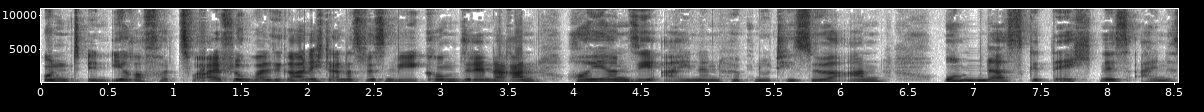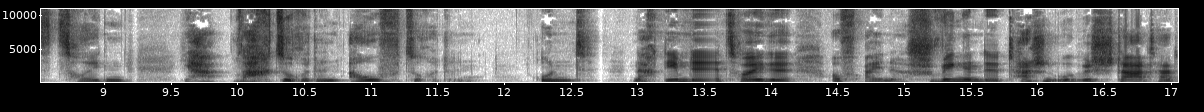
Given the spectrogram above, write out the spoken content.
und in ihrer Verzweiflung, weil sie gar nicht anders wissen, wie kommen sie denn daran, heuern sie einen Hypnotiseur an, um das Gedächtnis eines Zeugen, ja, wachzurütteln, aufzurütteln. Und Nachdem der Zeuge auf eine schwingende Taschenuhr gestarrt hat,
